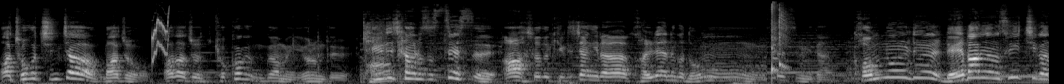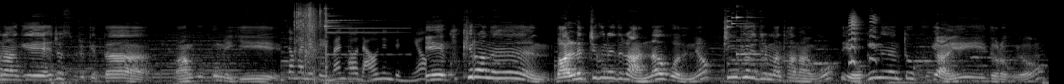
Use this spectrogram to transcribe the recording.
아 저거 진짜 맞아. 아 나 저 격하게 공감해 여러분들. 길드장으로서 스트레스. 아 저도 길드장이라 관리하는 거 너무 스 트레스입니다. 건물들 네 방향 스위치 가능하게 해줬으면 좋겠다. 왕국 꾸미기. 성한 애들만 더 나오는 듯요. 얘 쿠키런은 말렙 찍은 애들은 안 나오거든요? 신규 애들만 다 나오고. 근데 여기는 또 그게 아니더라고요.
